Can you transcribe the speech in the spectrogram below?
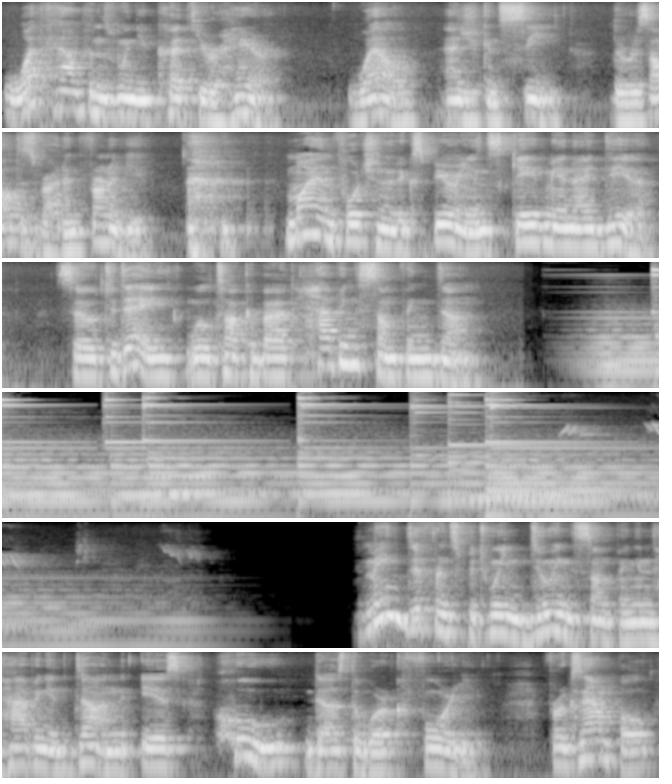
What happens when you cut your hair? Well, as you can see, the result is right in front of you. My unfortunate experience gave me an idea. So today, we'll talk about having something done. The main difference between doing something and having it done is who does the work for you. For example,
